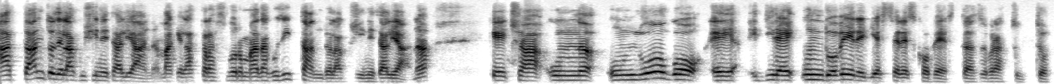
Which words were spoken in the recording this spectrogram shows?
ha tanto della cucina italiana, ma che l'ha trasformata così tanto la cucina italiana che ha un, un, luogo e, e, direi un dovere di essere scoperta soprattutto.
